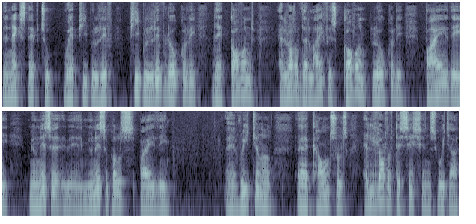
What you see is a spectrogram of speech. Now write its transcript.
the next step to where people live. People live locally, they're governed, a lot of their life is governed locally by the munici- uh, municipals, by the uh, regional uh, councils, a lot of decisions which are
